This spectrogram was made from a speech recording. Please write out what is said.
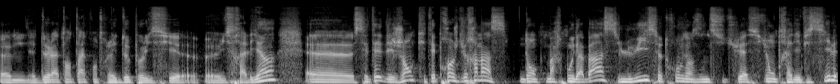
de l'attentat contre les deux policiers israéliens, c'était des des gens qui étaient proches du Hamas. Donc Mahmoud Abbas, lui, se trouve dans une situation très difficile.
